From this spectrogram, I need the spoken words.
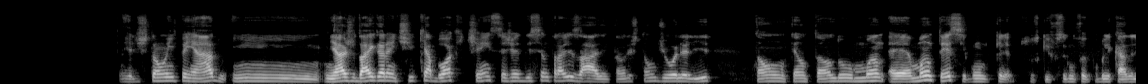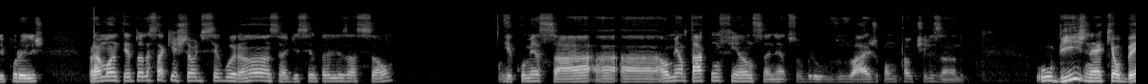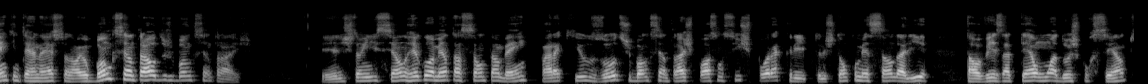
eles estão empenhados em, em ajudar e garantir que a blockchain seja descentralizada. Então eles estão de olho ali estão tentando man, é, manter, segundo que, segundo foi publicado ali por eles, para manter toda essa questão de segurança, de centralização e começar a, a aumentar a confiança né, sobre os usuários como está utilizando. O BIS, né, que é o Bank International, é o Banco Central dos Bancos Centrais. eles estão iniciando regulamentação também para que os outros bancos centrais possam se expor a cripto. Eles estão começando ali, talvez até 1 a 2%,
